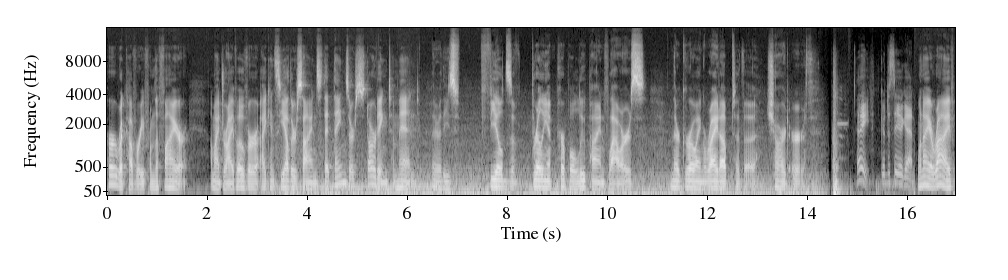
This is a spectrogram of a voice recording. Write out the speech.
her recovery from the fire. On my drive over, I can see other signs that things are starting to mend. There are these fields of brilliant purple lupine flowers, they're growing right up to the charred earth. Hey, good to see you again. When I arrive,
